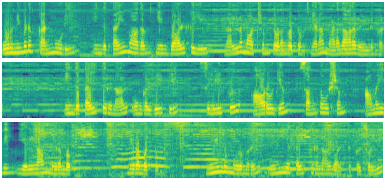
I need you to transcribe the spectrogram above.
ஒரு நிமிடம் கண்மூடி இந்த தை மாதம் என் வாழ்க்கையில் நல்ல மாற்றம் தொடங்கட்டும் என மனதார வேண்டுங்கள். இந்த தை திருநாள் உங்கள் வீட்டில் செழிப்பு ஆரோக்கியம் சந்தோஷம் அமைதி எல்லாம் நிரம்ப நிரம்பட்டும். மீண்டும் ஒருமுறை இனிய தை வாழ்த்துக்கள் சொல்லி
